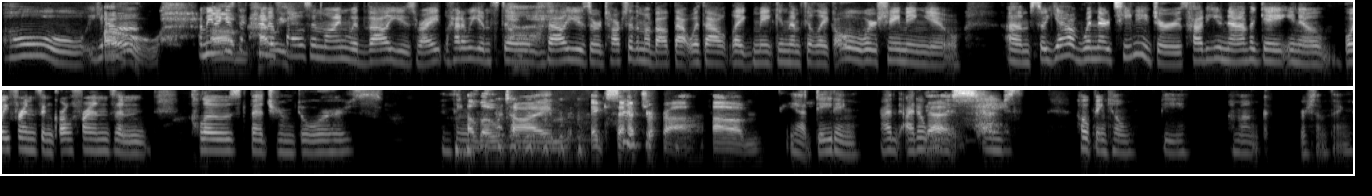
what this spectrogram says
Oh, yeah. Oh, I mean, I guess um, that kind of we... falls in line with values, right? How do we instill uh, values or talk to them about that without like making them feel like, oh, we're shaming you? Um, so yeah, when they're teenagers, how do you navigate, you know, boyfriends and girlfriends and closed bedroom doors and things? Hello like time, etc. Um, yeah, dating. I, I don't yes. want it. I'm just hoping he'll be a monk or something.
